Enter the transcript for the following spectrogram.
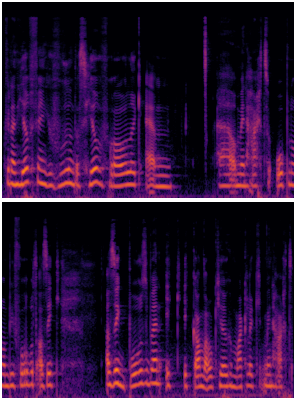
ik vind dat een heel fijn gevoel en dat is heel vrouwelijk. En uh, om mijn hart te openen. Want bijvoorbeeld als ik, als ik boos ben, ik, ik kan dat ook heel gemakkelijk mijn hart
